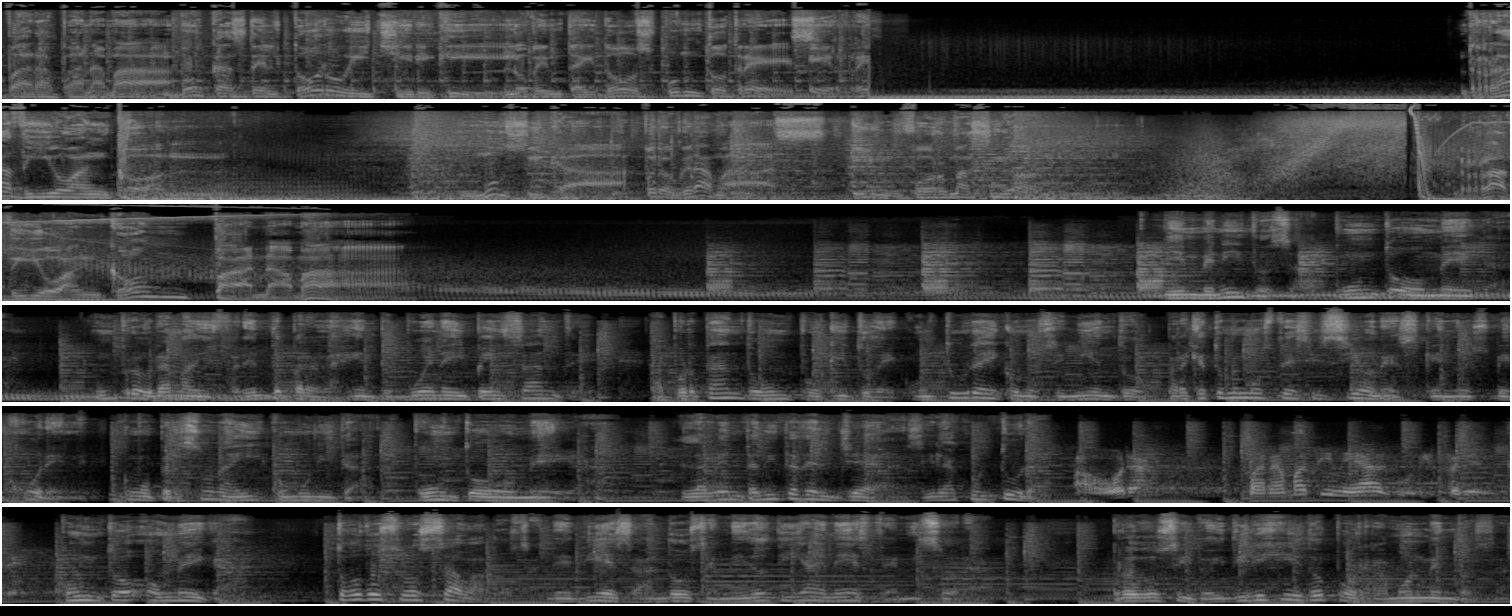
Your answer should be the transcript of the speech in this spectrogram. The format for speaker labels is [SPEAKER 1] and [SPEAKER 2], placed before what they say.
[SPEAKER 1] Para Panamá, Bocas del Toro y Chiriquí, 92.3. Radio Ancon. Música, programas, información. Radio Ancon Panamá.
[SPEAKER 2] Bienvenidos a Punto Omega, un programa diferente para la gente buena y pensante, aportando un poquito de cultura y conocimiento para que tomemos decisiones que nos mejoren como persona y comunidad. Punto Omega, la ventanita del jazz y la cultura. Ahora, Panamá tiene algo diferente. Punto Omega, todos los sábados de 10 a 12 mediodía en esta emisora. Producido y dirigido por Ramón Mendoza.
